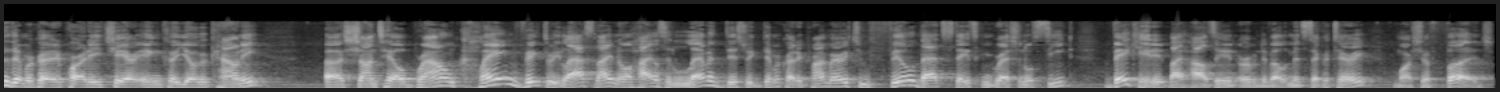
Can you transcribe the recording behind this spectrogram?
The Democratic Party chair in Cuyahoga County, uh, Shontel Brown, claimed victory last night in Ohio's 11th district Democratic primary to fill that state's congressional seat vacated by Housing and Urban Development Secretary Marcia Fudge.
